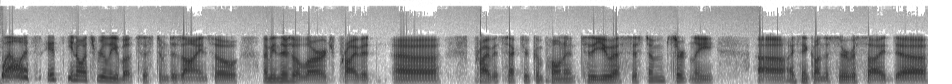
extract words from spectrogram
Well, it's it's you know it's really about system design. So I mean, there's a large private uh, private sector component to the U.S. system. Certainly, uh, I think on the service side, uh,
